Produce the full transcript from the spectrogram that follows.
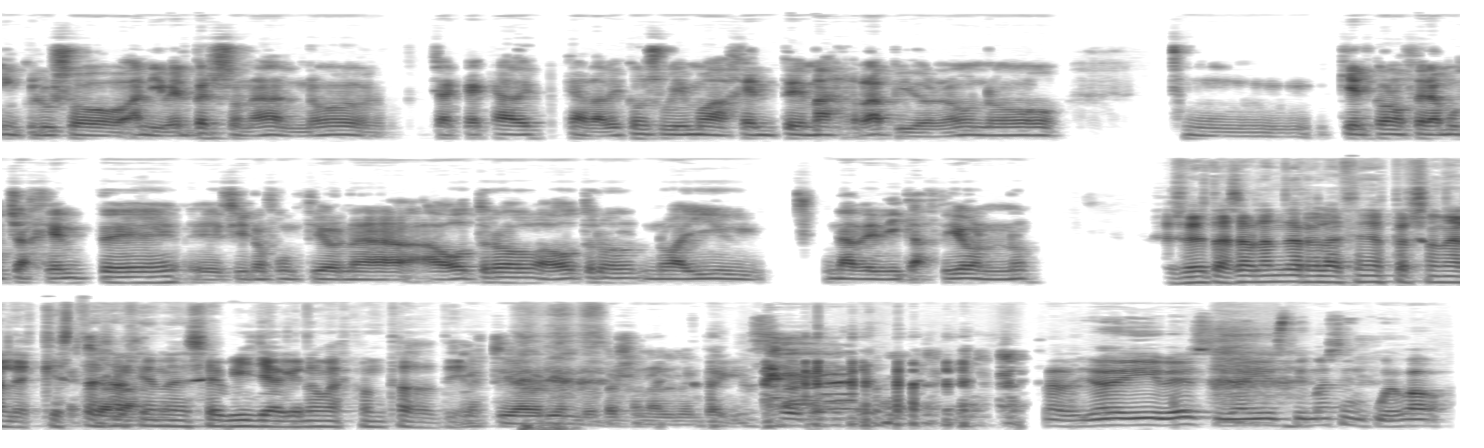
Incluso a nivel personal, ¿no? Ya que cada, cada vez consumimos a gente más rápido, ¿no? No mm, quieres conocer a mucha gente, eh, si no funciona a otro, a otro, no hay una dedicación, ¿no? Jesús, estás hablando de relaciones personales. ¿Qué estás haciendo en Sevilla que no me has contado, tío? Me estoy abriendo personalmente aquí. claro, yo ahí, ¿ves? Yo ahí estoy más encuevado.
